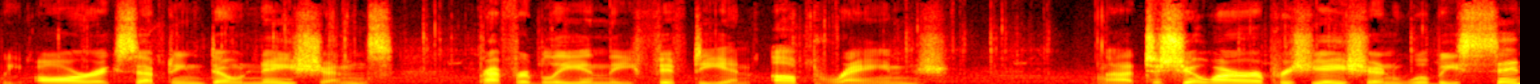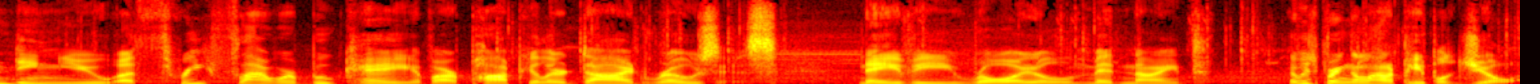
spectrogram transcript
We are accepting donations, preferably in the 50 and up range. Uh, to show our appreciation, we'll be sending you a three flower bouquet of our popular dyed roses navy, royal, midnight. They always bring a lot of people joy.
